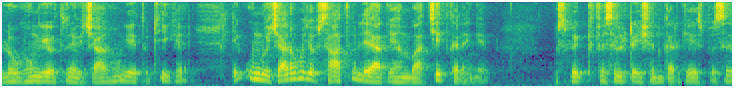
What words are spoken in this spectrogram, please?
लोग होंगे, उतने विचार होंगे तो ठीक है। लेकिन उन विचारों को जब साथ में ले आके हम बातचीत करेंगे, उस पर फैसिलिटेशन करके इस पर से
